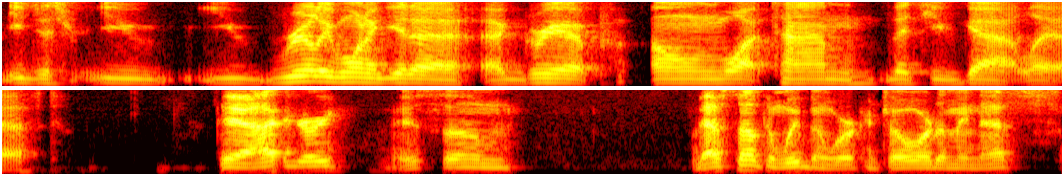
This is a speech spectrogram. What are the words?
you just you you really want to get a, a grip on what time that you've got left. Yeah, I agree. It's um that's something we've been working toward. I mean, that's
